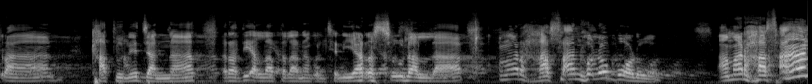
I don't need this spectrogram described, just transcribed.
প্রাণ। খাতুনে জান্নাত রাদি আল্লাহ তালা বলছেন, ইয়া রসুল আল্লাহ আমার হাসান হলো বড়। আমার হাসান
